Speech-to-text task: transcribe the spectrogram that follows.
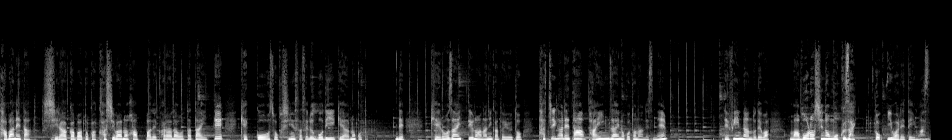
束ねた白樺とか柏の葉っぱで体を叩いて血行を促進させるボディケアのことでケロ剤っていうのは何かというと立ち枯れたパイン材のことなんですね。で、フィンランドでは幻の木材と言われています。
